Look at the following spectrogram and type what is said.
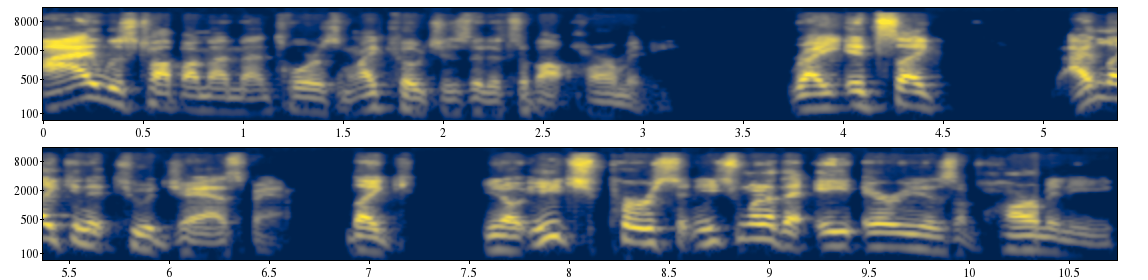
I was taught by my mentors, and my coaches, that it's about harmony, right? It's like I liken it to a jazz band. Like, you know, each person, each one of the eight areas of harmony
